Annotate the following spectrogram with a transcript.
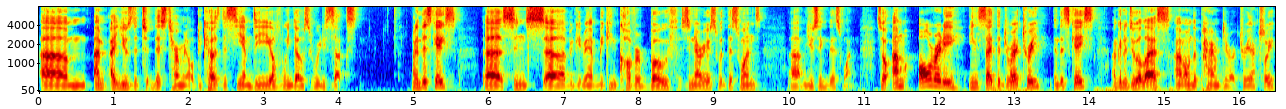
Um, i use this terminal because the CMD of Windows really sucks. In this case, uh, since uh, we, can, we can cover both scenarios with this one uh, using this one. So I'm already inside the directory. In this case, I'm going to do a less. I'm on the parent directory actually.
